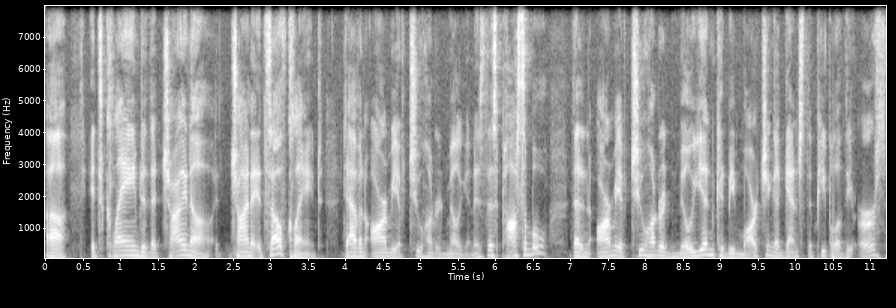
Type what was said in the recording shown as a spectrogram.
Uh, it's claimed that China, China itself claimed to have an army of 200 million. Is this possible that an army of 200 million could be marching against the people of the earth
